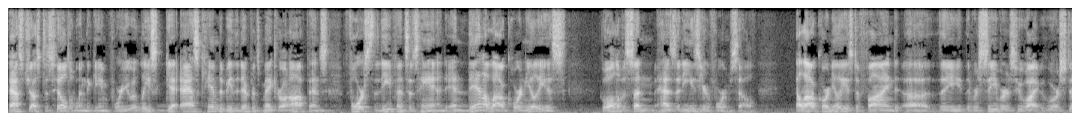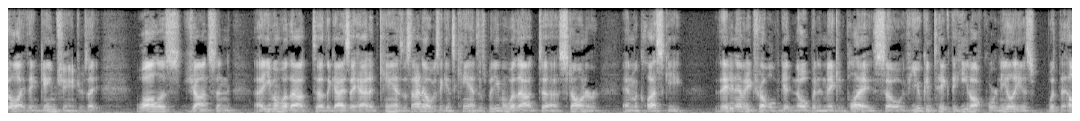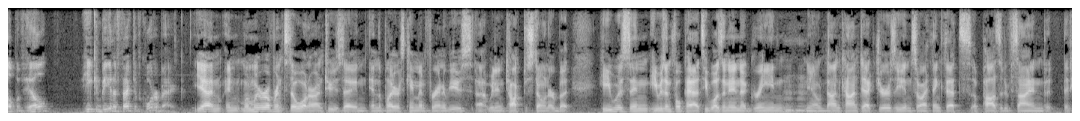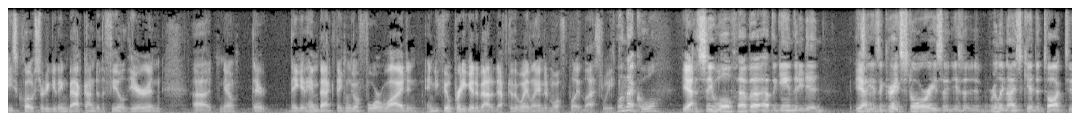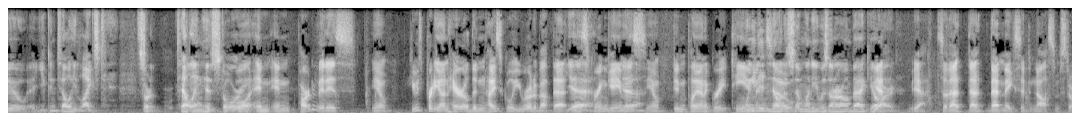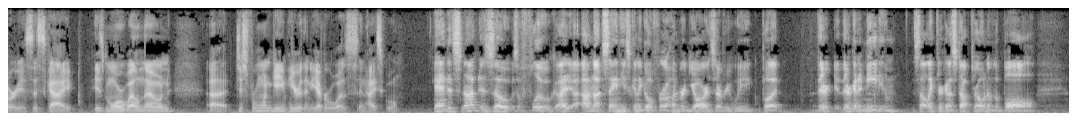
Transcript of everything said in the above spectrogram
ask Justice Hill to win the game for you. At least get ask him to be the difference maker on offense, force the defense's hand, and then allow Cornelius, who all of a sudden has it easier for himself, allow Cornelius to find uh, the the receivers who I who are still I think game changers. I, Wallace, Johnson, uh, even without uh, the guys they had at Kansas, and I know it was against Kansas, but even without uh, Stoner and McCleskey, they didn't have any trouble getting open and making plays. So if you can take the heat off Cornelius with the help of Hill, he can be an effective quarterback. Yeah, and, and when we were over in Stillwater on Tuesday, and, and the players came in for interviews, uh, we didn't talk to Stoner, but he was in he was in full pads. He wasn't in a green, mm-hmm. you know, non-contact jersey, and so I think that's a positive sign that, that he's closer to getting back onto the field here. And uh, you know, they're they get him back, they can go four wide, and, and you feel pretty good about it after the way Landon Wolf played last week. Wasn't that cool? Yeah. To see Wolf have a, have the game that he did. He's, yeah. he's a great story. He's a, he's a really nice kid to talk to. You can tell he likes to, sort of telling yeah. his story. Well, and, and part of it is, you know, he was pretty unheralded in high school. You wrote about that yeah, spring game. Yeah. As, you know, didn't play on a great team. We didn't so, notice him when he was in our own backyard. Yeah, yeah. So that that that makes it an awesome story. Is this guy is more well known uh, just for one game here than he ever was in high school. And it's not as though it was a fluke. I, I'm not saying he's going to go for 100 yards every week, but they're they're going to need him. It's not like they're going to stop throwing him the ball.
